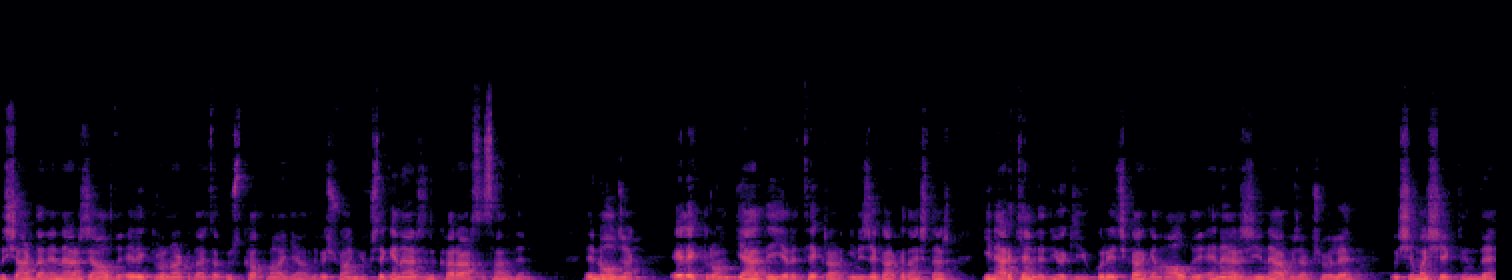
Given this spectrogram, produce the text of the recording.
dışarıdan enerji aldı. Elektron arkadaşlar üst katmana geldi ve şu an yüksek enerjili kararsız halde. E ne olacak? Elektron geldiği yere tekrar inecek arkadaşlar. İnerken de diyor ki yukarıya çıkarken aldığı enerjiyi ne yapacak şöyle? Işıma şeklinde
